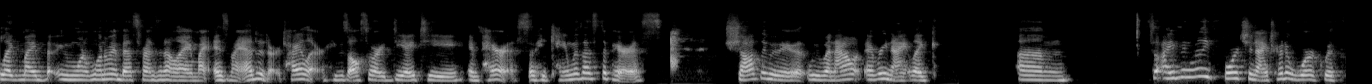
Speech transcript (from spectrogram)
like my one of my best friends in LA my, is my editor Tyler. He was also our DIT in Paris, so he came with us to Paris. shot the movie. We went out every night. Like, um, so I've been really fortunate. I try to work with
